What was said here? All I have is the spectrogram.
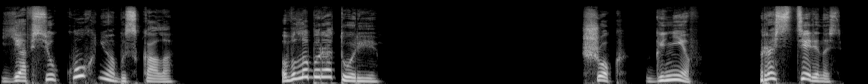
«Я всю кухню обыскала». «В лаборатории». Шок, гнев, растерянность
